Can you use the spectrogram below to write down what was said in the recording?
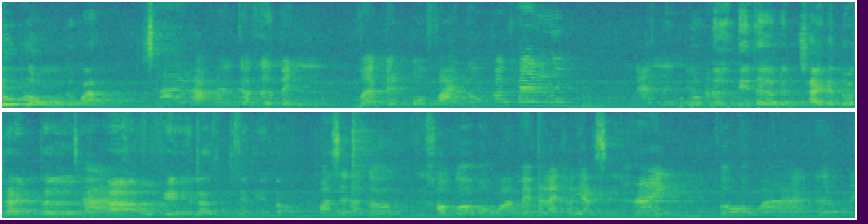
รูปลงถูกป่ะใช่ค่ะมันก็คือเป็นเหมือนเป็นโปรไฟล์รูปก็แค่รูปอันหนึ่งรูปหนึ่งที่เธอเป็นใช้เป็นตัวแทนของเธอใช่อ่าโอเคแล้วยังไงต่อพ อเสร็จแล้วก็คือเขาก็บอกว่าไม่เป็นไรเขาอยากซื้อให้อืมก็บอกว่าเออไม่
